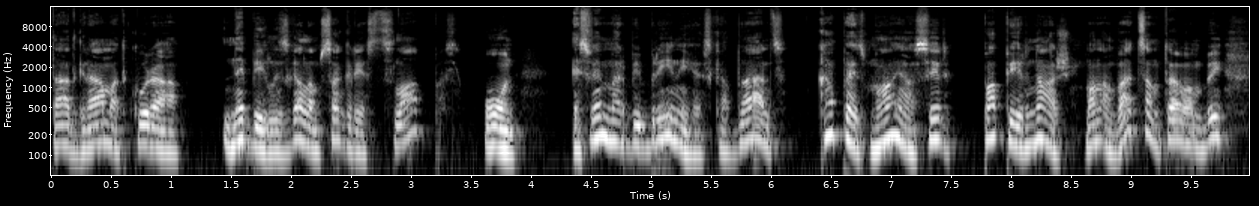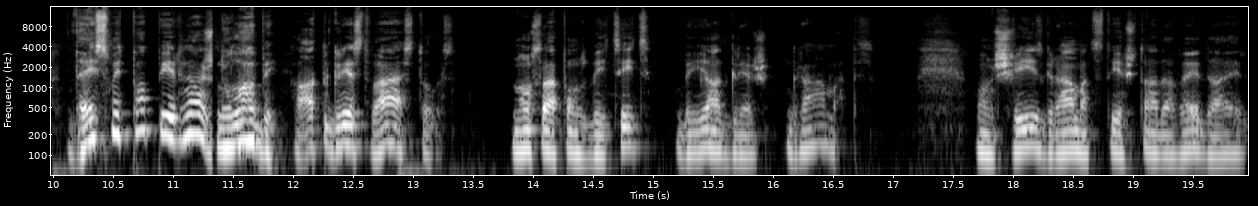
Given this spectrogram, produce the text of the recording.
Tāda grāmata, kurā nebija līdz galam sagrieztas lapas. Un es vienmēr biju brīnījies, kā bērns, kāpēc mājās ir papīra naži. Manam vecam tēvam bija desmit papīra naži. Nu, labi, atgriezt vēstules. Noslēpums bija cits, bija jāatgriež grāmatas. Un šīs grāmatas tieši tādā veidā ir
